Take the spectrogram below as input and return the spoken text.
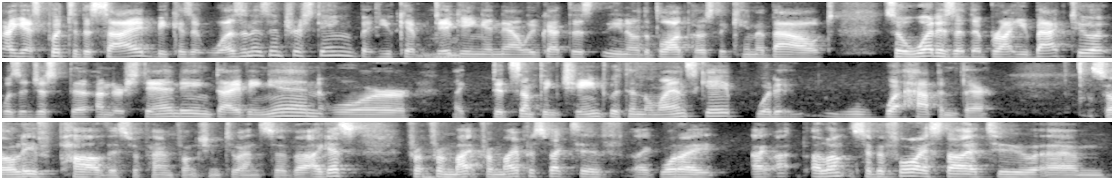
I guess put to the side because it wasn't as interesting, but you kept mm-hmm. digging and now we've got this, you know, the blog post that came about. So what is it that brought you back to it? Was it just the understanding, diving in, or like did something change within the landscape? What it, what happened there? So I'll leave part of this for Pwn Function to answer, but I guess from, from my from my perspective, like what I, I, I along so before I started to um,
